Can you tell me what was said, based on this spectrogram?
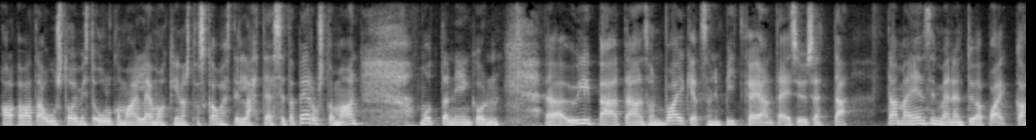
avata uusi toimisto ulkomaille ja mua kiinnostaisi kauheasti lähteä sitä perustamaan. Mutta niin kun, ylipäätään se on vaikea sellainen pitkäjänteisyys, että tämä ensimmäinen työpaikka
